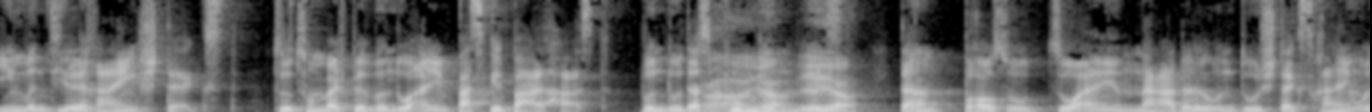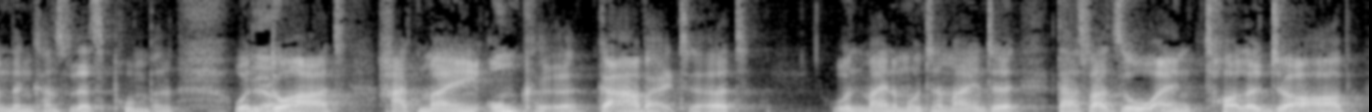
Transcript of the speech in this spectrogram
in Ventil reinsteckst. So zum Beispiel, wenn du einen Basketball hast, wenn du das ah, pumpen ja, willst. Ja, ja. Dann brauchst du so eine Nadel und du steckst rein und dann kannst du das pumpen. Und dort hat mein Onkel gearbeitet und meine Mutter meinte, das war so ein toller Job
